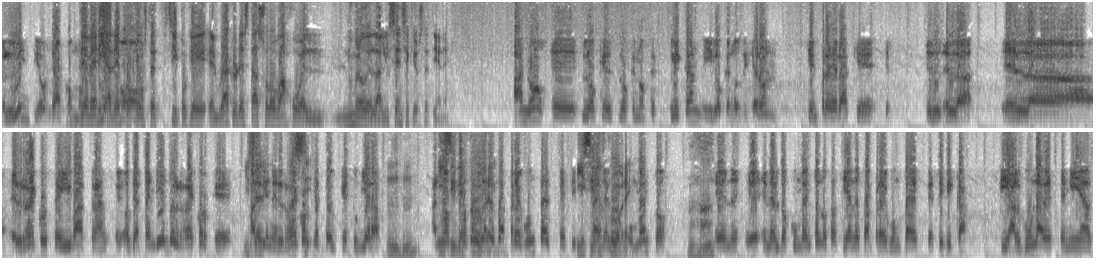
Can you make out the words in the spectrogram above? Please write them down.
limpio, o sea, como... Debería de, porque usted, sí, porque el record está solo bajo el número de la licencia que usted tiene. Ah, no, eh, lo que lo que nos explican y lo que nos dijeron siempre era que el, el, la- el, la- el récord se iba a transferir, o dependiendo del récord que, Y más se- bien el récord que, te- que tuvieras. Ujú. Ah, Y no- si nos hacían descubren. esa pregunta específica Y si en el documento. Ajá. En, eh, en el documento nos hacían esa pregunta específica. Si alguna vez tenías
